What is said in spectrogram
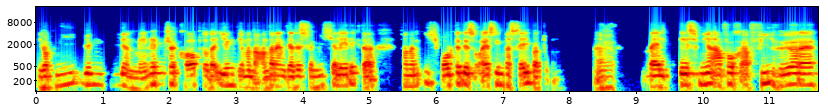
ich habe nie irgendwie einen Manager gehabt oder irgendjemand anderen, der das für mich erledigt, ja, sondern ich wollte das alles immer selber tun. Ja, ja. Weil das mir einfach eine viel höhere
